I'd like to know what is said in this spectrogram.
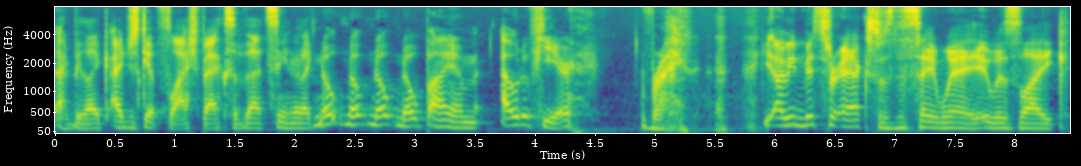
I'd be like, I just get flashbacks of that scene. We're like, nope, nope, nope, nope, I am out of here. Right. Yeah, I mean, Mr. X was the same way. It was like,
